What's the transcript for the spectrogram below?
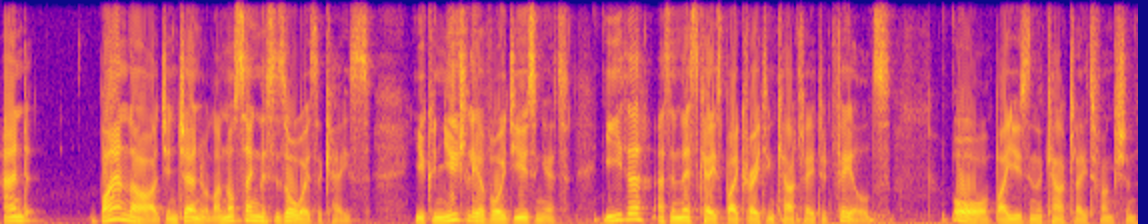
and by and large, in general, I'm not saying this is always the case, you can usually avoid using it, either, as in this case, by creating calculated fields, or by using the calculate function.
